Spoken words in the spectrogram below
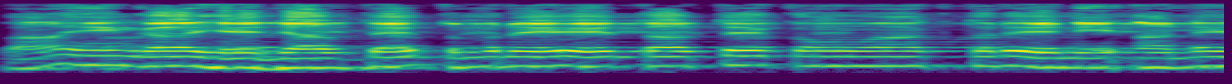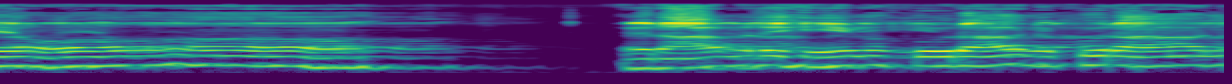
ਪਾਏਗਾ ਹੈ ਜਬ ਤੇ ਤੁਮਰੇ, ਤਬ ਤੇ ਕਉ ਆਖ ਤਰੇ ਨੀ ਆਨਿਓ। ਰਾਮ ਰਹੀਮ ਕੁਰਾਨ ਕੁਰਾਨ,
